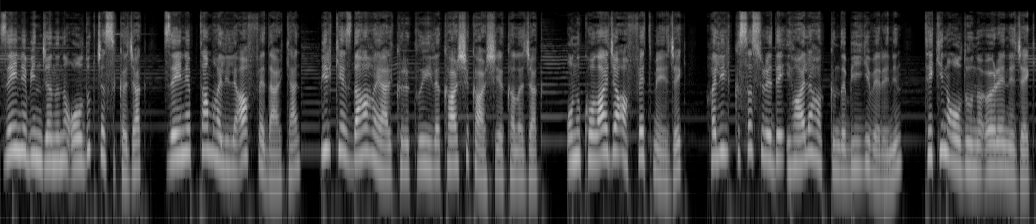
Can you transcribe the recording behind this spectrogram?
Zeynep'in canını oldukça sıkacak, Zeynep tam Halil'i affederken bir kez daha hayal kırıklığıyla karşı karşıya kalacak, onu kolayca affetmeyecek, Halil kısa sürede ihale hakkında bilgi verenin Tekin olduğunu öğrenecek,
